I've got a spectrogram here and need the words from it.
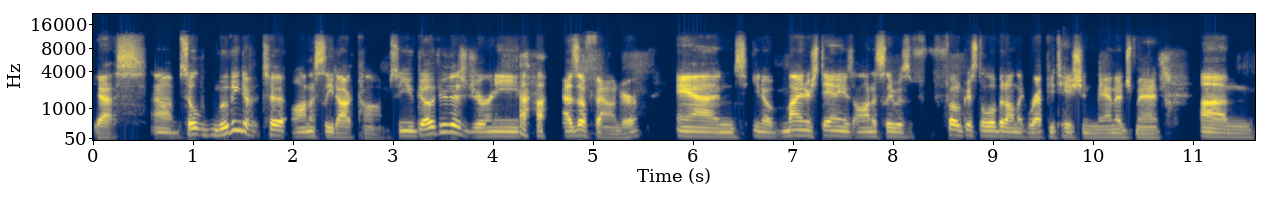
Yes. Um, so moving to, to honestly.com. So you go through this journey as a founder and you know my understanding is honestly was focused a little bit on like reputation management um,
